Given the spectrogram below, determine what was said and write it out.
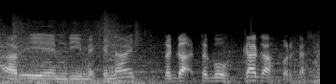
RAMD Mechanized tegak teguh gagah perkasa.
